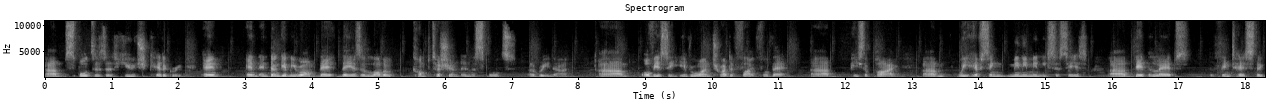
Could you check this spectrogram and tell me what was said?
Um, sports is a huge category, and and and don't get me wrong, there there's a lot of competition in the sports arena. Um, obviously, everyone tried to fight for that um, piece of pie. Um, we have seen many many success. Uh, Dapper Labs, fantastic.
